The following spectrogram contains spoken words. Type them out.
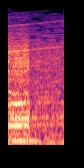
Oh.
